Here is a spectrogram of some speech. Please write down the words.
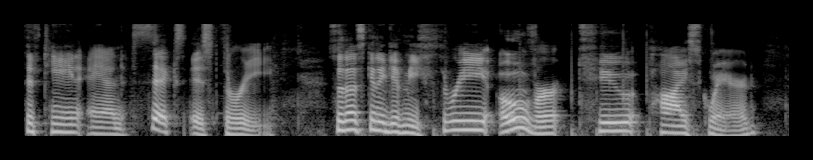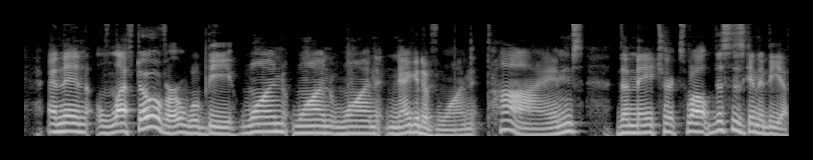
15 and 6 is 3. So that's going to give me 3 over 2 pi squared. And then left over will be 1, 1, 1, negative 1 times the matrix. Well, this is going to be a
